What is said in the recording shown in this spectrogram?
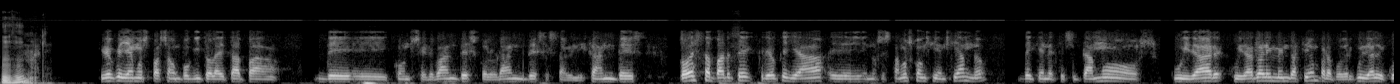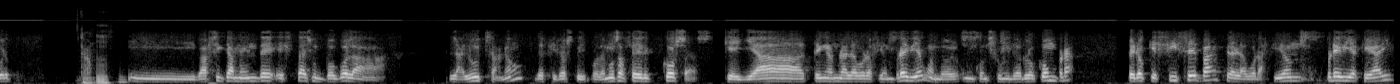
Vale. Creo que ya hemos pasado un poquito la etapa de conservantes, colorantes, estabilizantes. Toda esta parte creo que ya eh, nos estamos concienciando de que necesitamos cuidar, cuidar la alimentación para poder cuidar el cuerpo. Y básicamente esta es un poco la, la lucha, ¿no? Decir, hostia, podemos hacer cosas que ya tengan una elaboración previa cuando un consumidor lo compra, pero que sí sepa que la elaboración previa que hay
